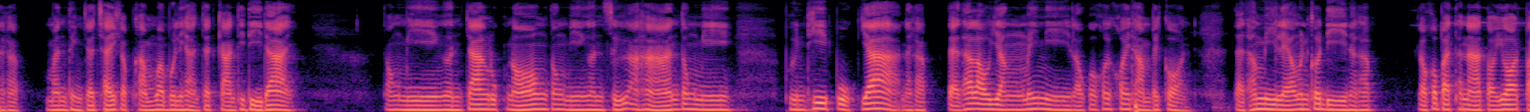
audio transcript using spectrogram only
นะครับ มันถึงจะใช้กับคำว่าบริหารจัดการที่ดีได้ ต้องมีเงินจ้างลูกน้อง ต้องมีเงินซื้ออาหาร ต้องมี พื้นที่ปลูกหญ้านะครับ แต่ถ้าเรายังไม่มีเราก็ค่อย ๆทำไปก่อน แต่ถ้ามีแล้วมันก็ดีนะครับ เราก็พัฒนาต่อยอดไป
